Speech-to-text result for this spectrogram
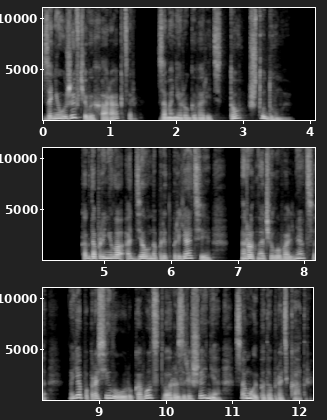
за неуживчивый характер, за манеру говорить то, что думаю. Когда приняла отдел на предприятии, Народ начал увольняться, но я попросила у руководства разрешения самой подобрать кадры.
